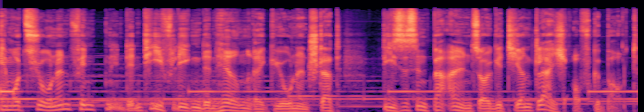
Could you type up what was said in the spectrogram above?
Emotionen finden in den tiefliegenden Hirnregionen statt. Diese sind bei allen Säugetieren gleich aufgebaut.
